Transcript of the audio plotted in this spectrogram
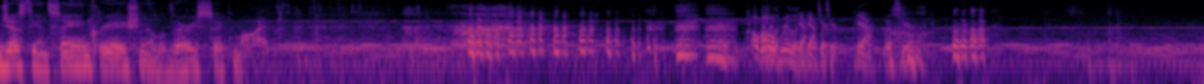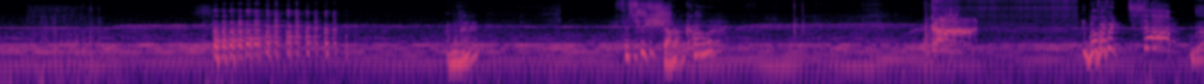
Just the insane creation of a very sick mind. Oh, really? Yeah, let's hear. Yeah, let's hear. Is this your shock collar? Wilfred, stop! God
